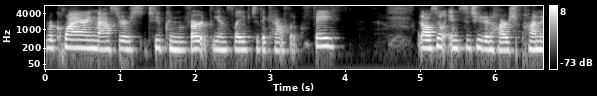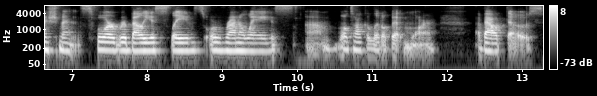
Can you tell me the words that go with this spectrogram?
requiring masters to convert the enslaved to the Catholic faith. It also instituted harsh punishments for rebellious slaves or runaways. Um, we'll talk a little bit more about those.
